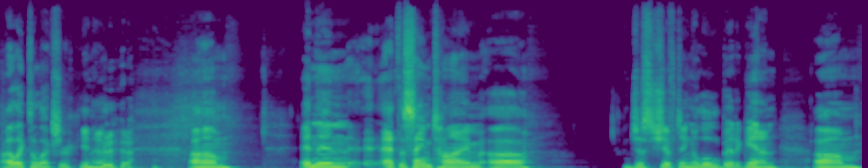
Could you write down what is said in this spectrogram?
I like to lecture, you know. Yeah. Um, and then at the same time, uh, just shifting a little bit again, um,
